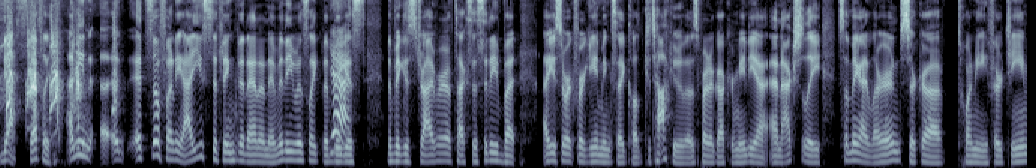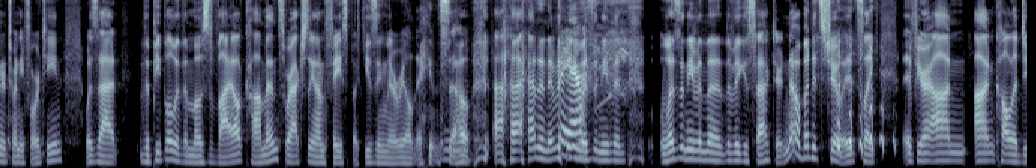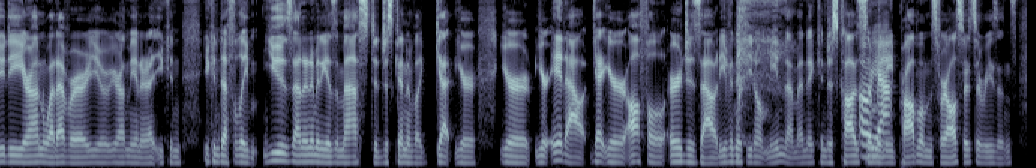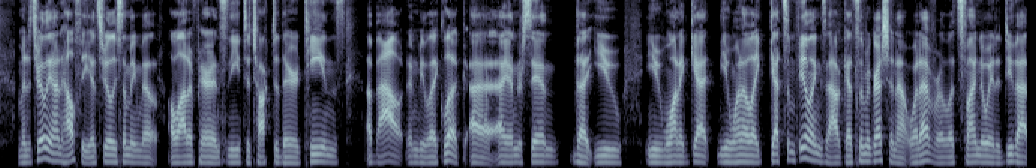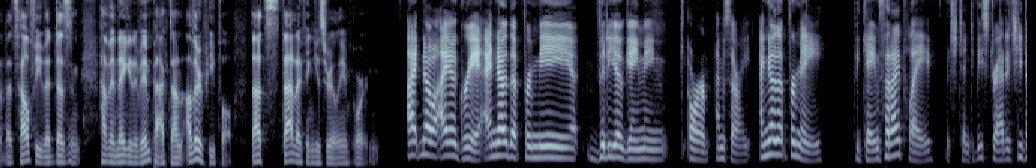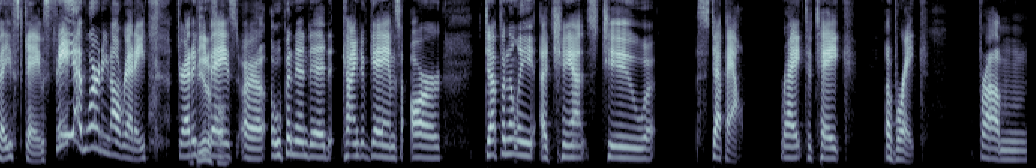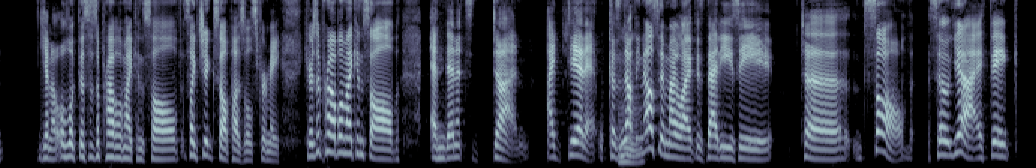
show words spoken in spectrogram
yes, definitely. I mean, uh, it's so funny. I used to think that anonymity was like the Yeah. biggest, the biggest driver of toxicity. But I used to work for a gaming site called Kotaku that was part of Gawker Media, and actually, something I learned circa 2013 or 2014 was that. The people with the most vile comments were actually on Facebook using their real names. So uh, anonymity Fair. wasn't even wasn't even the, the biggest factor. No, but it's true. It's like if you're on on Call of Duty or on whatever, you're you're on the internet, you can you can definitely use anonymity as a mask to just kind of like get your your your it out, get your awful urges out, even if you don't mean them, and it can just cause Oh, so yeah. many problems for all sorts of reasons. I mean, it's really unhealthy. It's really something that a lot of parents need to talk to their teens about and be like, look, I understand that you you want to get you want to like get some feelings out, get some aggression out, whatever. Let's find a way to do that that's healthy that doesn't have a negative impact on other people. That's that I think is really important. I no, I agree. I know that for me, video gaming, or I'm sorry, I know that for me, the games that I play, which tend to be strategy based games, see, I'm learning already. Strategy based or uh, open ended kind of games are definitely a chance to step out, right? To take a break from, you know, oh, look, this is a problem I can solve. It's like jigsaw puzzles for me. Here's a problem I can solve, and then it's done. I did it because mm-hmm. nothing else in my life is that easy to solve. So, yeah, I think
